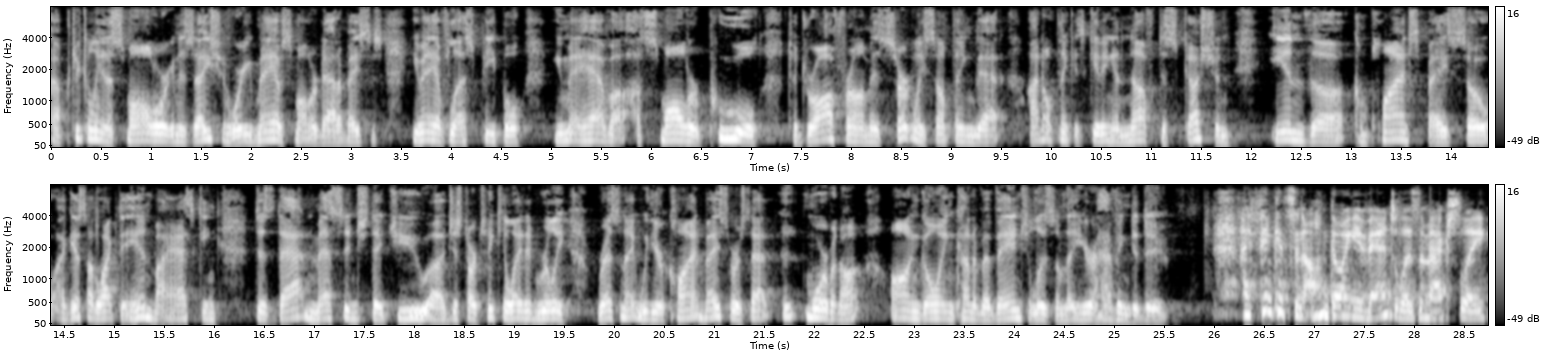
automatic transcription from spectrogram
uh, particularly in a small organization where you may have smaller databases, you may have less people, you may have a, a, smaller pool to draw from is certainly something that I don't think is getting enough discussion in the compliance space. So I guess I'd like to end by asking, does that message that you uh, just articulated really resonate with your client base or is that more of an ongoing kind of evangelism that you're having to do? I think it's an ongoing evangelism, actually.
